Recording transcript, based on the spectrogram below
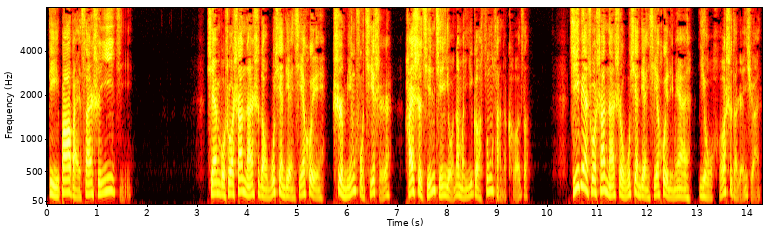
第八百三十一集。先不说山南市的无线电协会是名副其实，还是仅仅有那么一个松散的壳子，即便说山南市无线电协会里面有合适的人选，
